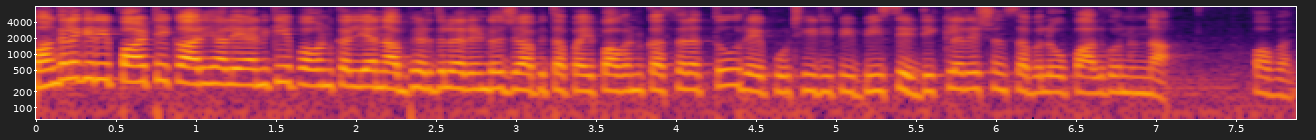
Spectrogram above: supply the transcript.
మంగళగిరి పార్టీ కార్యాలయానికి పవన్ కళ్యాణ్ అభ్యర్థుల రెండో జాబితాపై పవన్ కసరత్తు రేపు టీడీపీ బీసీ డిక్లరేషన్ సభలో పాల్గొనున్న పవన్.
